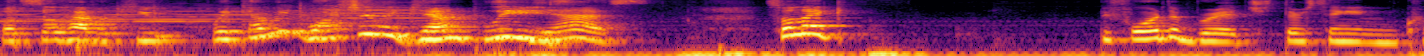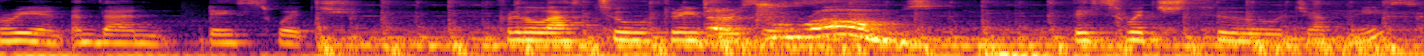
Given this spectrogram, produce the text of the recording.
but still have a cute. Wait, can we watch it again, please? Yes. So like before the bridge, they're singing Korean, and then they switch for the last two, three the verses. drums. They switch to Japanese.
